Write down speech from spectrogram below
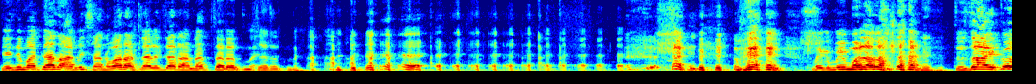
त्यांनी म्हणतात आम्ही सणवार असल्याच्या रानात चरत नाही. चरत नाही. मग मी म्हणाला आता तुझं ऐकू.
